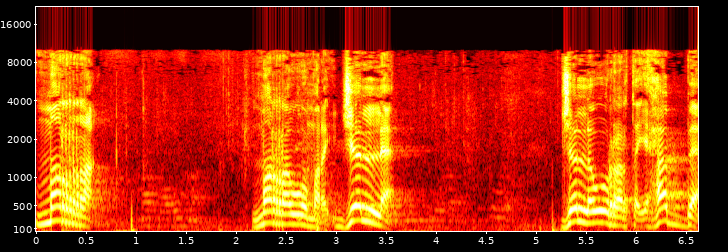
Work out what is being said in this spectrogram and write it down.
mara mara wuu maray. Jalla. Jalla wuu rartay. Habba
